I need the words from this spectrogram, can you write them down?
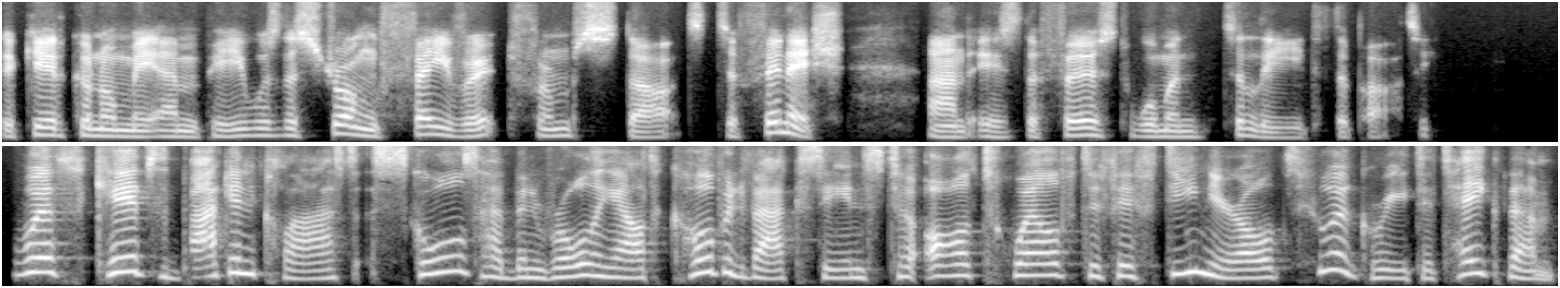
The Kirkkonummi MP was the strong favourite from start to finish and is the first woman to lead the party. With kids back in class, schools have been rolling out COVID vaccines to all 12 to 15 year olds who agree to take them.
